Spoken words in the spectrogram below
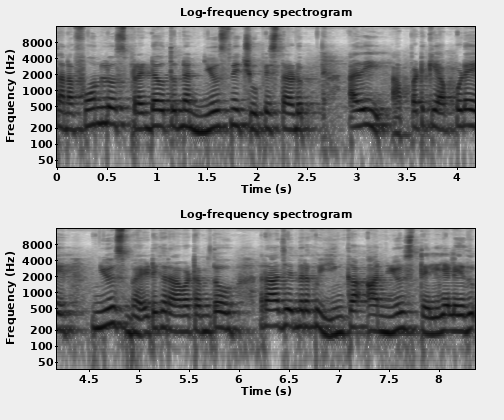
తన ఫోన్లో స్ప్రెడ్ అవుతున్న న్యూస్ని చూపిస్తాడు. అది అప్పటికి అప్పుడే న్యూస్ బయటకు రావటంతో రాజేంద్రకు ఇంకా ఆ న్యూస్ తెలియలేదు.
